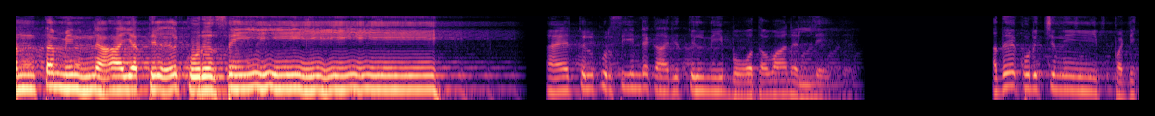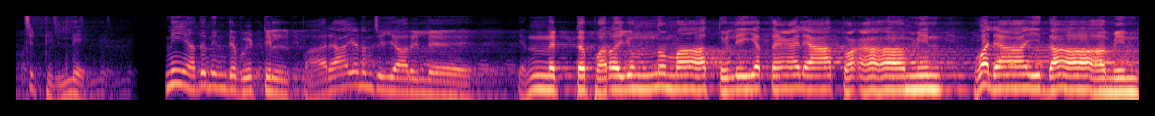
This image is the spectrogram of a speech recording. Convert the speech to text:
അന്ത മിന്നായത്തിൽ ആയത്തിൽ കുർസി? ആയത്തുൽ കുർസിന്റെ കാര്യത്തിൽ നീ ബോധവാനല്ലേ? അതേക്കുറിച്ച് നീ പഠിച്ചിട്ടില്ലേ? നീ അത് നിന്റെ വീട്ടിൽ പാരായണം ചെയ്യാറില്ലേ? എന്നിട്ട് പറയുന്നു മാ തുലിയത്തലാമിൻ വലായിദാമിൻ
